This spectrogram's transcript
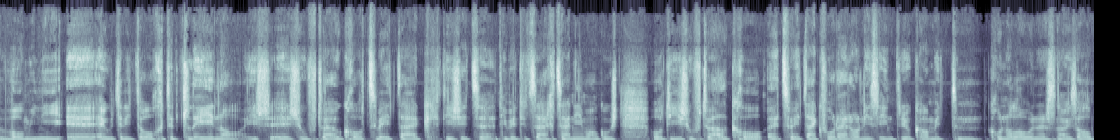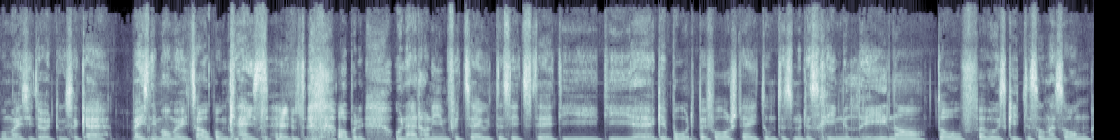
Wo meine äh, ältere Tochter, die Lena, ist, ist auf die Welt gekommen. Zwei Tage, die, ist jetzt, äh, die wird jetzt 16 im August, wo die ist auf die Welt gekommen. Äh, zwei Tage vorher hatte ich ein Interview mit dem Kuno Launer, ein neues Album haben sie dort rausgegeben ich weiß nicht mal, wie das Album hat. Aber, und dann habe ich ihm erzählt, dass jetzt äh, die, die äh, Geburt bevorsteht und dass wir das Kind Lena taufen, weil es gibt so einen Song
